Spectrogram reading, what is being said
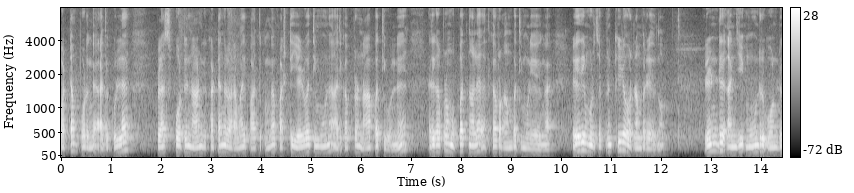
வட்டம் போடுங்க. அதுக்குள்ளே ப்ளஸ் போட்டு நான்கு கட்டங்கள் வர மாதிரி பார்த்துக்கோங்க. ஃபஸ்ட்டு எழுபத்தி மூணு அதுக்கப்புறம் நாற்பத்தி ஒன்று அதுக்கப்புறம் முப்பத்தி நாலு அதுக்கப்புறம் ஐம்பத்தி மூணு எழுதுங்க. எழுதி முடிச்சப்பறம் கீழே ஒரு நம்பர் எழுதணும். ரெண்டு அஞ்சு மூன்று ஒன்று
